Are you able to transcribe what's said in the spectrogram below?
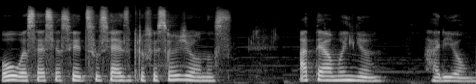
ou acesse as redes sociais do Professor Jonas. Até amanhã. Hariom.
